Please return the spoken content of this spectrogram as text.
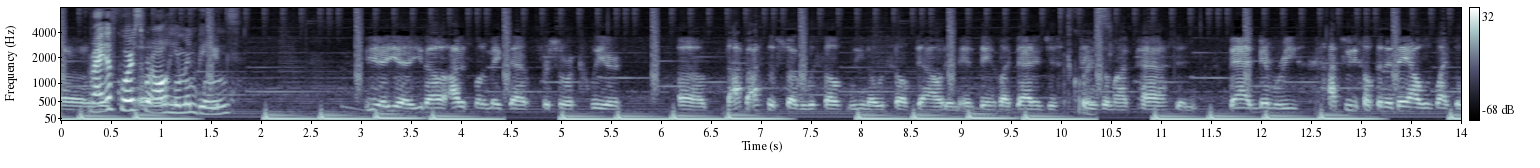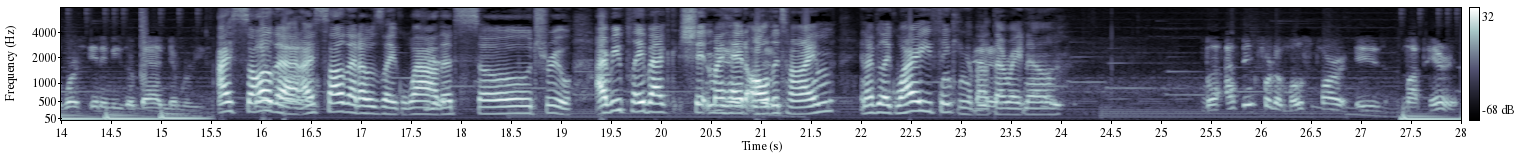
Uh, Right, of course, we're uh, all human beings. Yeah, yeah. You know, I just want to make that for sure clear. Uh, I, I still struggle with self, you know, with self doubt and, and things like that, and just Of things in my past and bad memories. I tweeted something today. I was like, the worst enemies are bad memories. I saw But, that. uh, I saw that. I was like, wow, yeah. that's so true. I replay back shit in my Yeah, head all yeah. the time, and I'd be like, why are you thinking about that right now? But I think for the most part is my parents.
